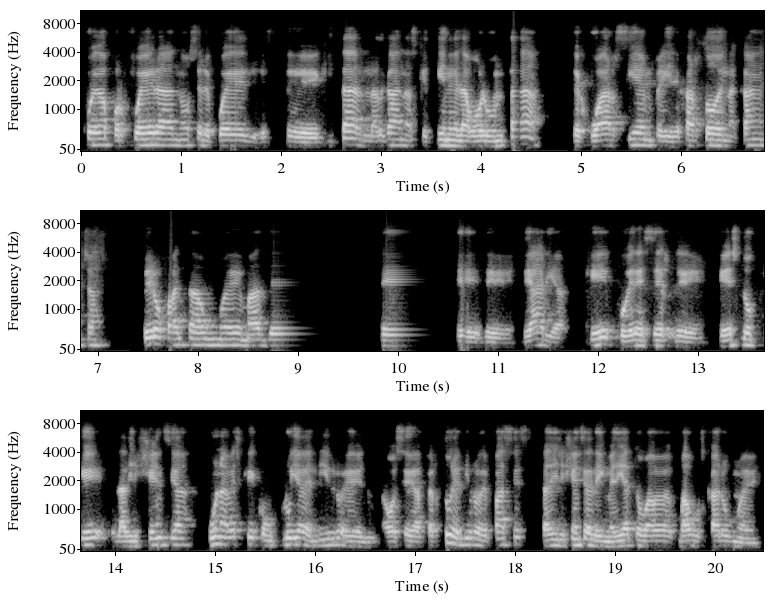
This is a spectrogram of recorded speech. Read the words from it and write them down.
juega por fuera, no se le puede este, quitar las ganas que tiene la voluntad de jugar siempre y dejar todo en la cancha, pero falta un 9 más de, de, área, que puede ser, eh, que es lo que la dirigencia, una vez que concluya el libro, o se apertura el libro de pases, la dirigencia de inmediato va, va a buscar un 9.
